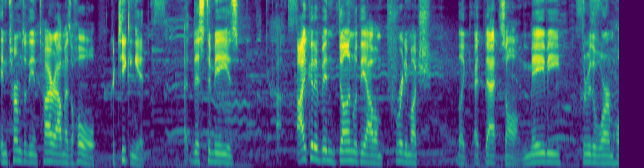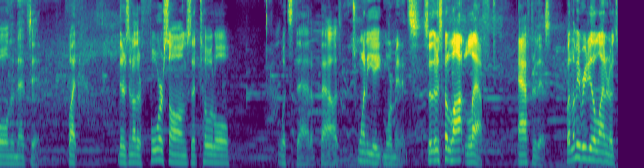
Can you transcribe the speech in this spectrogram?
in terms of the entire album as a whole, critiquing it, uh, this to me is, uh, I could have been done with the album pretty much, like at that song, maybe through the wormhole, and then that's it. But there's another four songs that total what's that about 28 more minutes so there's a lot left after this but let me read you the liner notes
